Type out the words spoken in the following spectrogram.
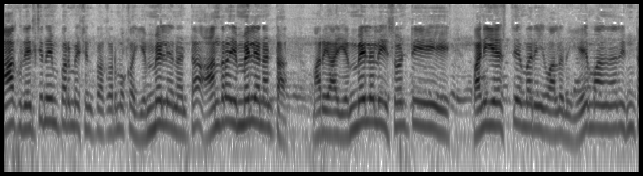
మాకు తెలిసిన ఇన్ఫర్మేషన్ ప్రకారం ఒక ఎమ్మెల్యేనంట ఆంధ్ర ఎమ్మెల్యేనంట. మరి ఆ ఎమ్మెల్యేలు ఇటువంటి పని చేస్తే మరి వాళ్ళని ఏమన్నారు? ఇంత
